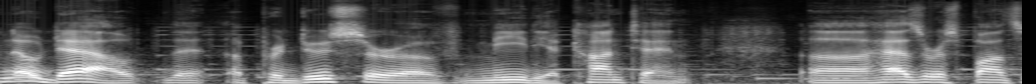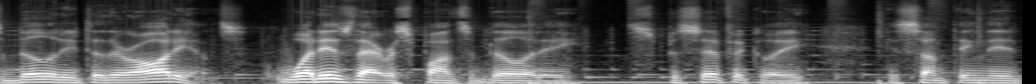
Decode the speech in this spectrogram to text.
no doubt that a producer of media content uh, has a responsibility to their audience. What is that responsibility specifically is something that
